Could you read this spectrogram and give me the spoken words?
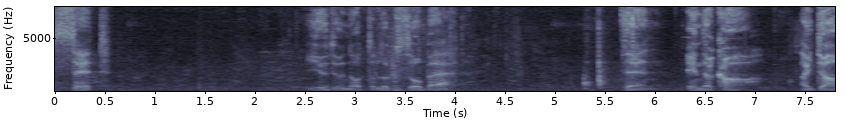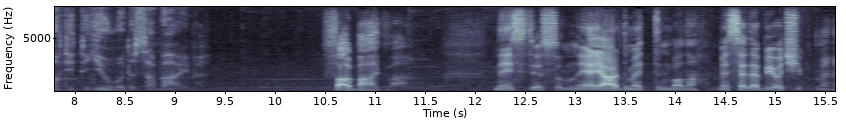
Sit. You do not look so bad. Then, in the car, I doubted you would survive. Survivor. Ne istiyorsun? Niye yardım ettin bana? Mesele biochip mi?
